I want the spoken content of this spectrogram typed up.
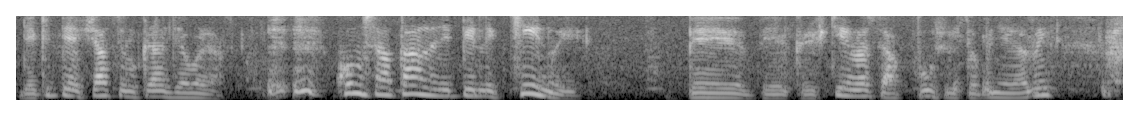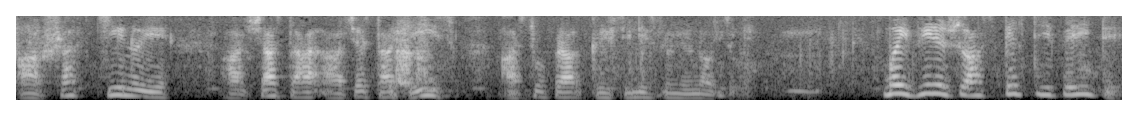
decât pe această lucrare diavolească. Cum satanul de pildă chinuie pe, pe creștinul ăsta pus în stăpânirea lui, așa chinuie aceasta, acest ateism asupra creștinismului nostru. Măi, vine sub aspecte diferite.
